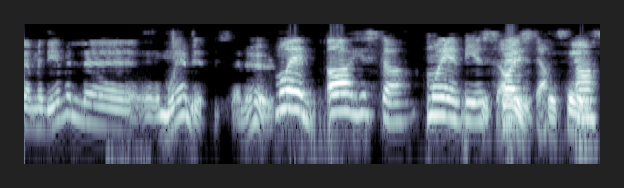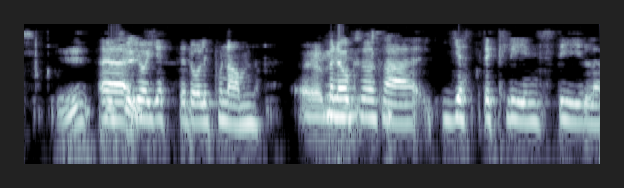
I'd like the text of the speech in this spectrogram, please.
är, men det är väl eh, Moebius, eller hur? Moeb, ja just det. Moebius, ja just det. Precis. Ja. Mm, Eh, precis. jag är jättedålig på namn. Ehm, Men det är också en så här jätteclean stil. eh,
